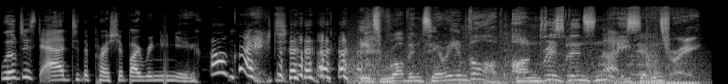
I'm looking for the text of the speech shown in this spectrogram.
we'll just add to the pressure by ringing you. Great. It's Robin, Terry, and Bob on Brisbane's 97.3.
